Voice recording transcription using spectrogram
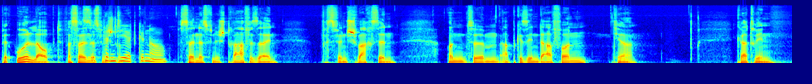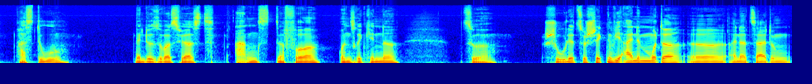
beurlaubt, was soll, denn das für eine genau. was soll denn das für eine Strafe sein? Was für ein Schwachsinn. Und ähm, abgesehen davon, tja, Katrin, hast du, wenn du sowas hörst, Angst davor, unsere Kinder zur Schule zu schicken, wie eine Mutter äh, einer Zeitung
